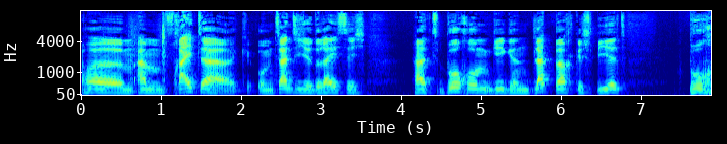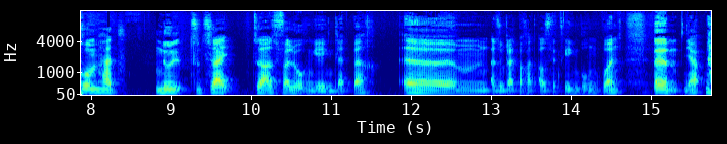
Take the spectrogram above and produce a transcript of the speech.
ähm, am Freitag um 20.30 Uhr hat Bochum gegen Gladbach gespielt. Bochum hat 0 zu 2 zu Hause verloren gegen Gladbach. Ähm, also Gladbach hat auswärts gegen Bochum gewonnen. Ähm, ja.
